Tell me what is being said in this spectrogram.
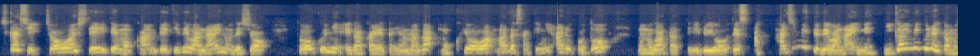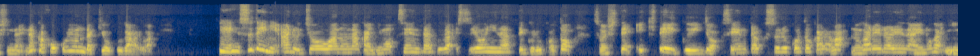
しかし、調和していても完璧ではないのでしょう。遠くに描かれた山が目標はまだ先にあることを物語っているようです。あ、初めてではないね。2回目ぐらいかもしれない。なんかここ読んだ記憶があるわ。す、で、にある調和の中にも選択が必要になってくること、そして生きていく以上選択することからは逃れられないのが人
